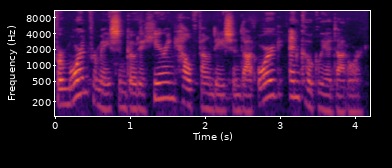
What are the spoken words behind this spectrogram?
For more information, go to hearinghealthfoundation.org and cochlea.org.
